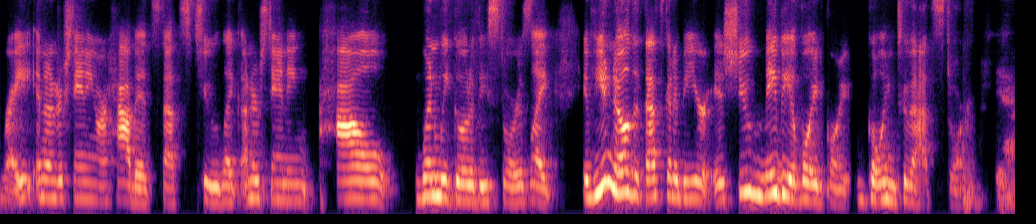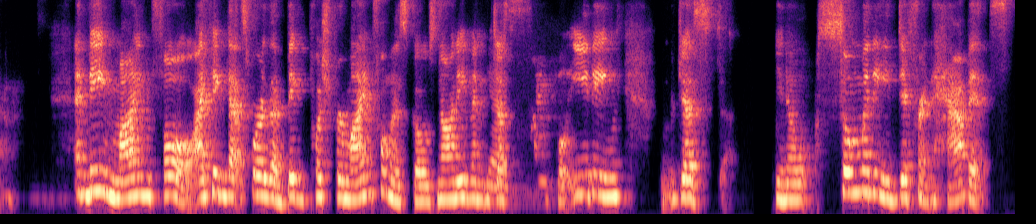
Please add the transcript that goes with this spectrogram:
right and understanding our habits that's two like understanding how when we go to these stores like if you know that that's going to be your issue maybe avoid going going to that store yeah and being mindful i think that's where the big push for mindfulness goes not even yes. just mindful eating just you know so many different habits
